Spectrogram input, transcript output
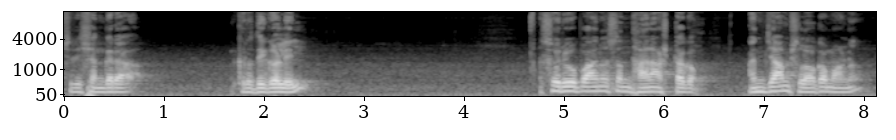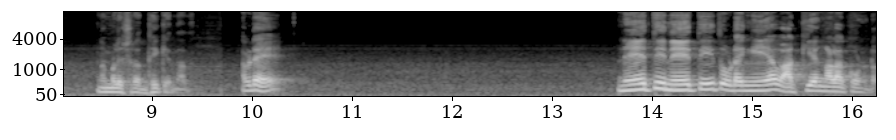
ശ്രീ ശങ്കര കൃതികളിൽ സ്വരൂപാനുസന്ധാനാഷ്ടകം അഞ്ചാം ശ്ലോകമാണ് നമ്മൾ ശ്രദ്ധിക്കുന്നത്. അവിടെ നേതി നേത്തി തുടങ്ങിയ വാക്യങ്ങളെ കൊണ്ട്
